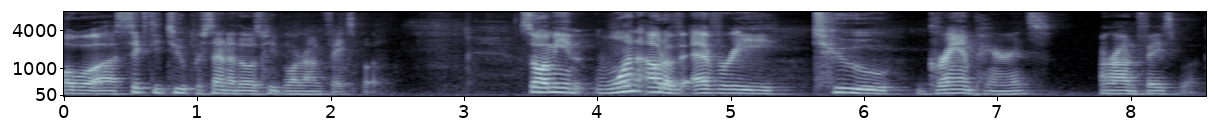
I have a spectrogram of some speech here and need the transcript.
oh, uh, 62% of those people are on Facebook. So, I mean, one out of every two grandparents are on Facebook.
